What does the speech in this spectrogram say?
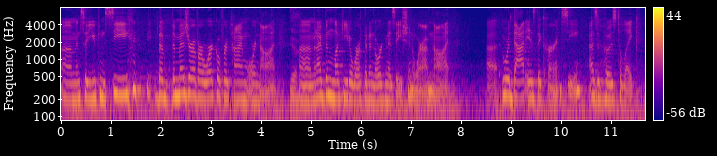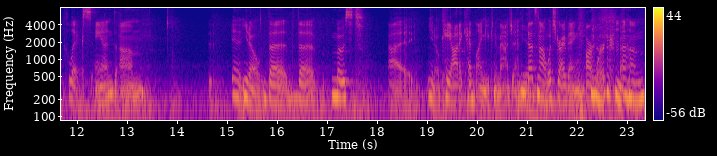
um, and so you can see the the measure of our work over time or not. Yeah. Um, and I've been lucky to work at an organization where I'm not, uh, where that is the currency, as opposed to like clicks and, um, in- you know, the the most, uh, you know, chaotic headline you can imagine. Yeah. That's not what's driving our work, um,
